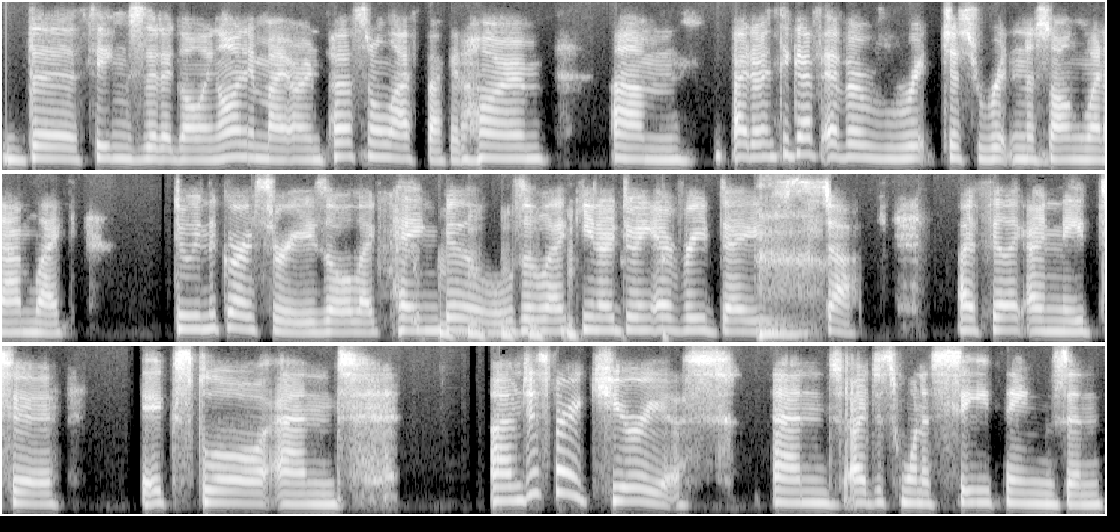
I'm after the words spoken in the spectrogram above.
the things that are going on in my own personal life back at home. Um, I don't think I've ever writ- just written a song when I'm like doing the groceries or like paying bills or like, you know, doing everyday stuff. I feel like I need to explore and I'm just very curious and I just want to see things and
